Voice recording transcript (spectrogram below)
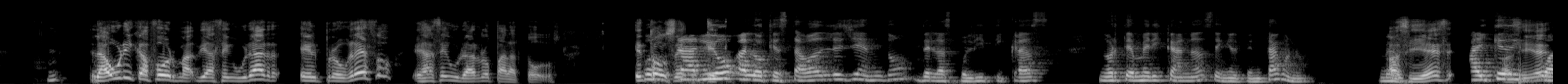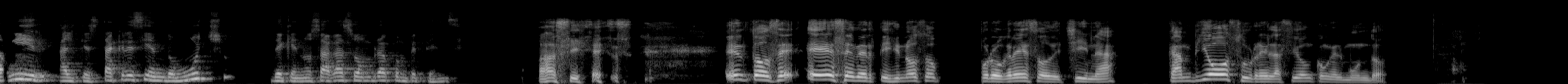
La única forma de asegurar el progreso es asegurarlo para todos. Entonces, Contrario a lo que estabas leyendo de las políticas norteamericanas en el Pentágono. ¿verdad? Así es. Hay que disuadir al que está creciendo mucho de que nos haga sombra competencia. Así es. Entonces, ese vertiginoso progreso de China cambió su relación con el mundo.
